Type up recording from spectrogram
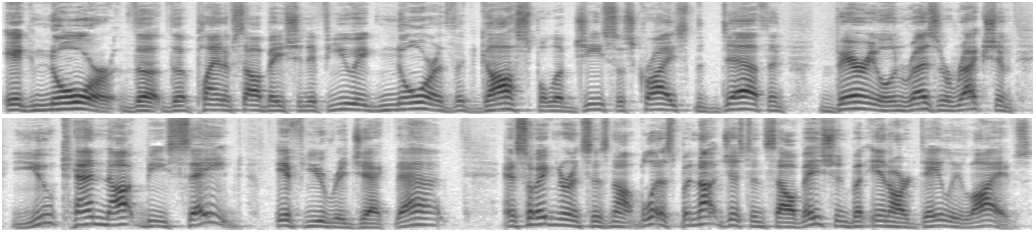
ignore the, the plan of salvation, if you ignore the gospel of Jesus Christ, the death and burial and resurrection, you cannot be saved if you reject that. And so ignorance is not bliss, but not just in salvation, but in our daily lives.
